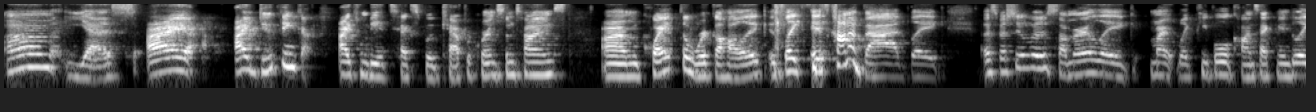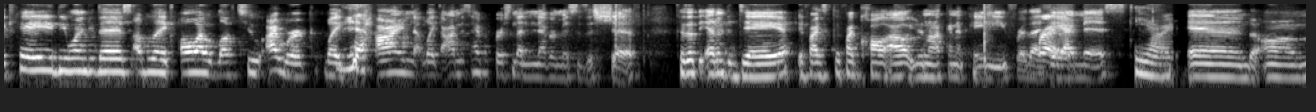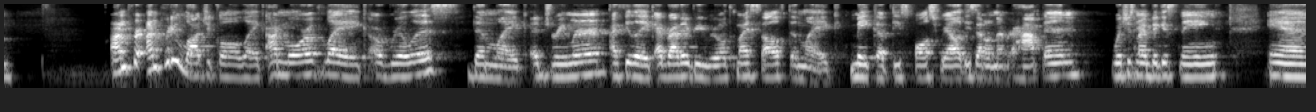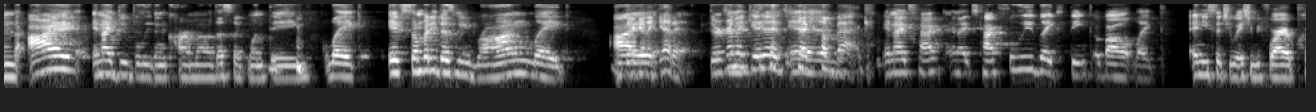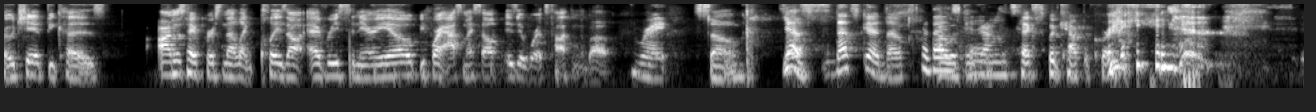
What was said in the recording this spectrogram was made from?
Um, yes. I I do think I can be a textbook Capricorn sometimes. I'm quite the workaholic. It's like it's kind of bad, like especially over the summer, like my like people will contact me and be like, Hey, do you want to do this? I'll be like, Oh, I would love to. I work. Like Yeah. I'm like I'm the type of person that never misses a shift. Because at the end of the day, if I if I call out, you're not gonna pay me for that day I missed Yeah. Right. and um I'm pre- I'm pretty logical. Like I'm more of like a realist than like a dreamer. I feel like I'd rather be real with myself than like make up these false realities that'll never happen, which is my biggest thing. And I and I do believe in karma. That's like one thing. like if somebody does me wrong, like they're I gonna get it they're gonna get it it's gonna come and- back and I tact and I tactfully like think about like any situation before I approach it because I'm the type of person that like plays out every scenario before I ask myself, is it worth talking about? right So yes, that's good though That I is would think. I'm a textbook Capricorn.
